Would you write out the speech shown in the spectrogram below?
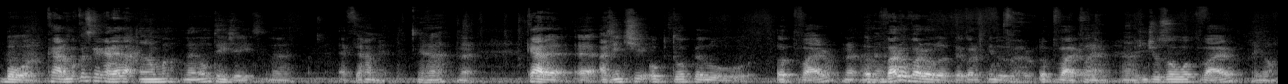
Boa. Cara, uma coisa que a galera ama, né? Não tem jeito, né? É ferramenta. Uhum. Né? Cara, é, a gente optou pelo UpViral, né? Uhum. UpViral ou Viral Up? Agora fiquei em dúvida. UpViral. Up né? A gente usou o UpViral. Legal.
